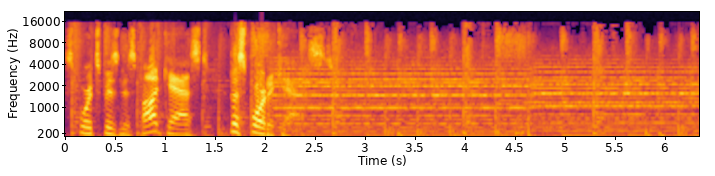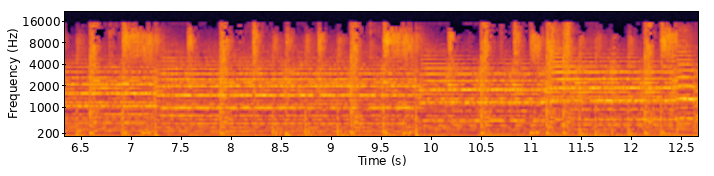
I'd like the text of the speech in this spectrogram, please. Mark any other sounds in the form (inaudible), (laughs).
sports business podcast, The Sporticast.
